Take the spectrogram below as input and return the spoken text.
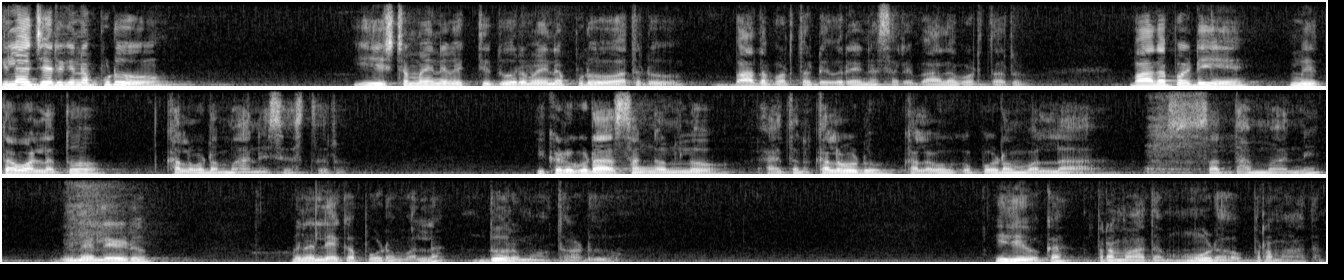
ఇలా జరిగినప్పుడు ఈ ఇష్టమైన వ్యక్తి దూరమైనప్పుడు అతడు బాధపడతాడు ఎవరైనా సరే బాధపడతారు. బాధపడి మిగతా వాళ్ళతో కలవడం మానేసేస్తారు. ఇక్కడ కూడా సంఘంలో అతను కలవడు కలవకపోవడం వల్ల సద్ధమ్మాన్ని వినలేడు వినలేకపోవడం వల్ల దూరం అవుతాడు ఇది ఒక ప్రమాదం మూడవ ప్రమాదం.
